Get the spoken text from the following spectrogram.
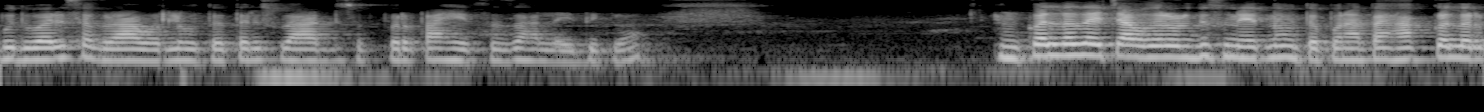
बुधवारी सगळं आवरलं होतं. तरीसुद्धा आठ दिवसात परत आहेच झालं आहे तिकडं. कलर द्यायच्या अगोदर दिसून येत नव्हतं पण आता हा कलर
